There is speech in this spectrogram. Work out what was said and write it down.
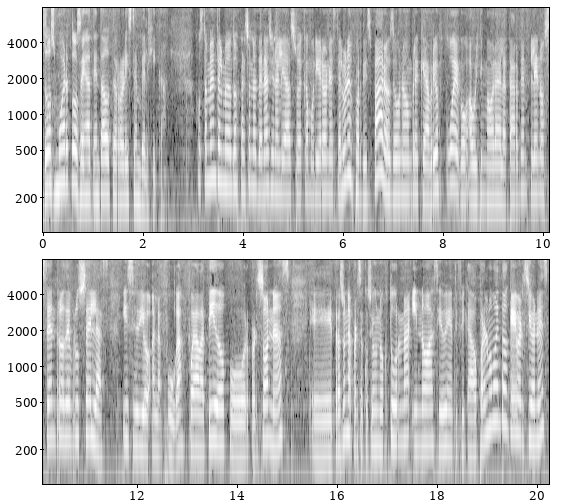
Dos muertos en atentado terrorista en Bélgica. Justamente al menos dos personas de nacionalidad sueca murieron este lunes por disparos de un hombre que abrió fuego a última hora de la tarde en pleno centro de Bruselas y se dio a la fuga. Fue abatido por personas eh, tras una persecución nocturna y no ha sido identificado. Por el momento, aunque hay versiones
